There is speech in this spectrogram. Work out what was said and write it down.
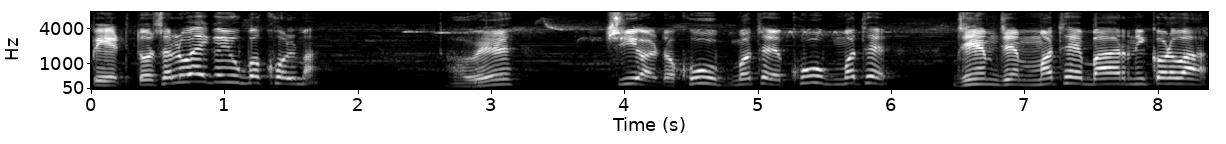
પેટ તો સલવાઈ ગયું બખોલમાં. હવે શિયાળ ખૂબ મથે ખૂબ મથે. જેમ જેમ મથે બહાર નીકળવા,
